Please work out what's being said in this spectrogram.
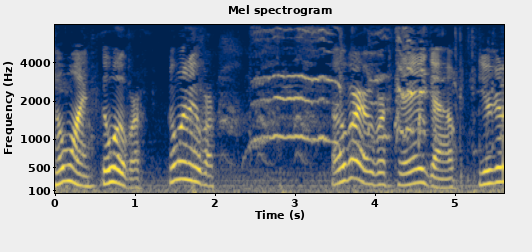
Go on, go over. Go on over. Over, over. There you go. You're going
